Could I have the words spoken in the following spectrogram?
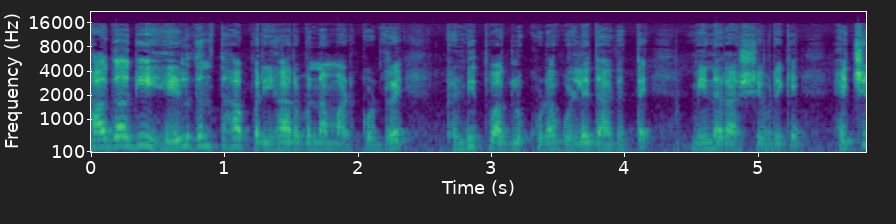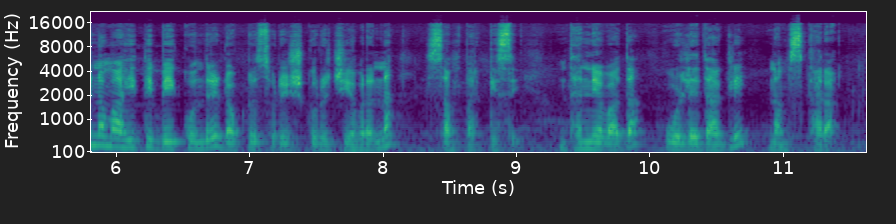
ಹಾಗಾಗಿ ಹೇಳಿದಂತಹ ಪರಿಹಾರವನ್ನು ಮಾಡಿಕೊಂಡ್ರೆ ಖಂಡಿತವಾಗ್ಲೂ ಕೂಡ ಒಳ್ಳೆಯದಾಗತ್ತೆ ಮೀನರಾಶಿಯವರಿಗೆ ಹೆಚ್ಚಿನ ಮಾಹಿತಿ ಬೇಕು ಅಂದರೆ ಡಾಕ್ಟರ್ ಸುರೇಶ್ ಗುರುಜಿ ಅವರನ್ನು ಸಂಪರ್ಕಿಸಿ. ಧನ್ಯವಾದ ಒಳ್ಳೆಯದಾಗಲಿ ನಮಸ್ಕಾರ.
